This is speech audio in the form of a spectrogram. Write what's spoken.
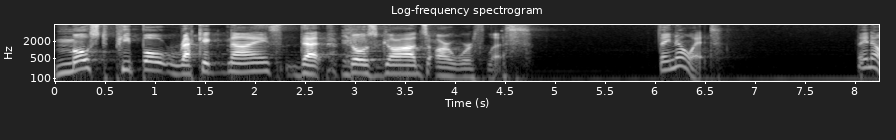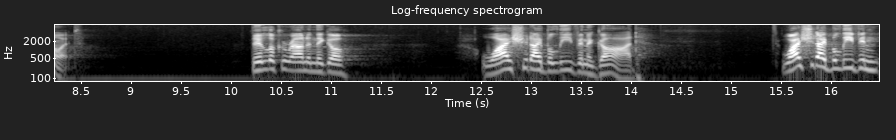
most people recognize that those gods are worthless? They know it. They know it. They look around and they go, Why should I believe in a God? Why should I believe in,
